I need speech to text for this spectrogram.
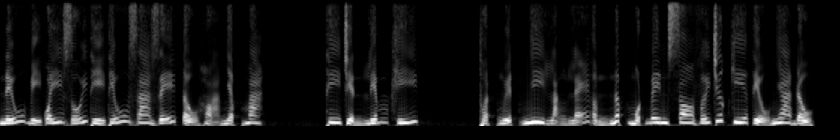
Nếu bị quấy rối thì thiếu ra dễ tẩu hỏa nhập ma. Thi triển liếm khí. Thuật Nguyệt Nhi lặng lẽ ẩn nấp một bên so với trước kia tiểu nha đầu.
